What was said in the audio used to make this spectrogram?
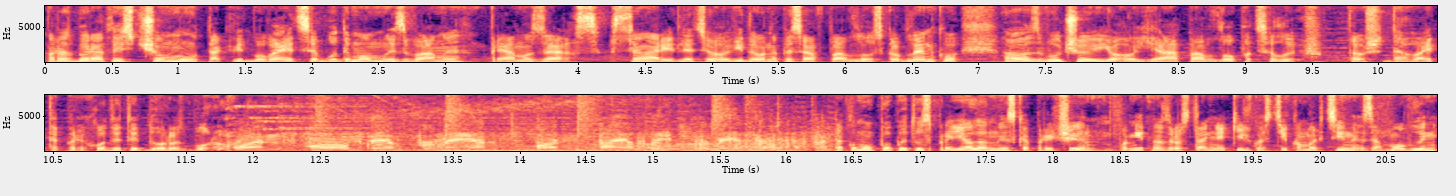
Розбиратись, чому так відбувається, будемо ми з вами прямо зараз. Сценарій для цього відео написав Павло Скобленко, а озвучую його я, Павло Поцелуєв. Тож давайте переходити до розбору. One small step for man, one giant leap for. Такому попиту сприяла низка причин: помітне зростання кількості комерційних замовлень,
